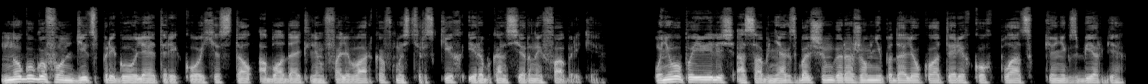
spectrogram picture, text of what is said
Но Гуго фон Диц при Гауляйтере Кохе стал обладателем фольварков, мастерских и рыбоконсервной фабрики. У него появились особняк с большим гаражом неподалеку от Эрих Кохплац в Кёнигсберге,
